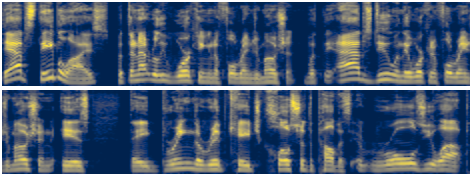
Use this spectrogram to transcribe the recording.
The abs stabilize, but they're not really working in a full range of motion. What the abs do when they work in a full range of motion is they bring the rib cage closer to the pelvis. It rolls you up.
